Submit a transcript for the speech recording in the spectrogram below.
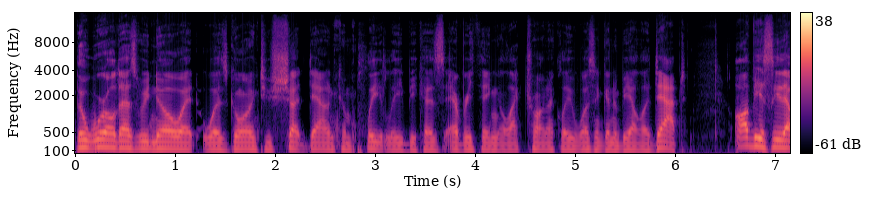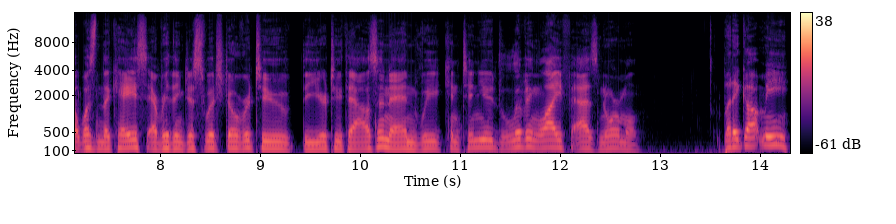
the world as we know it was going to shut down completely because everything electronically wasn't going to be able to adapt. Obviously, that wasn't the case. Everything just switched over to the year 2000 and we continued living life as normal. But it got me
